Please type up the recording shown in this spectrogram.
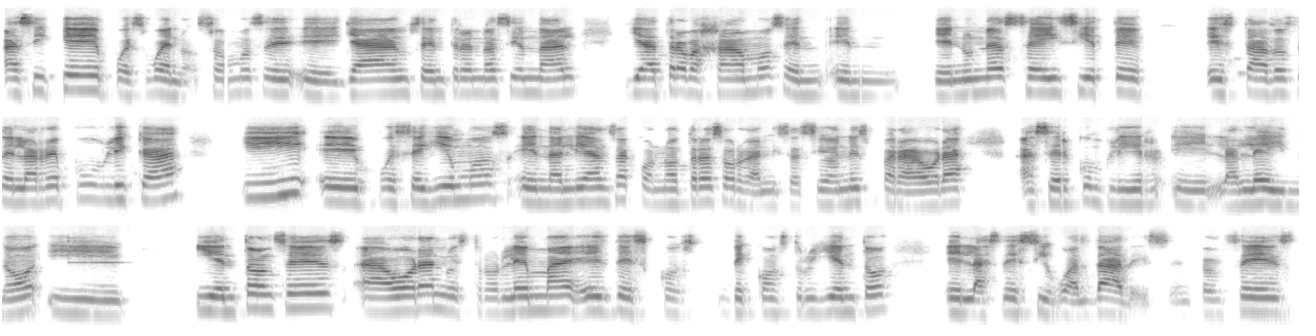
Así que, pues bueno, somos eh, eh, ya un centro nacional, ya trabajamos en, en, en unas seis, siete estados de la República y eh, pues seguimos en alianza con otras organizaciones para ahora hacer cumplir la ley, ¿no? Y, y entonces ahora nuestro lema es deconstruyendo eh, las desigualdades. Entonces,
